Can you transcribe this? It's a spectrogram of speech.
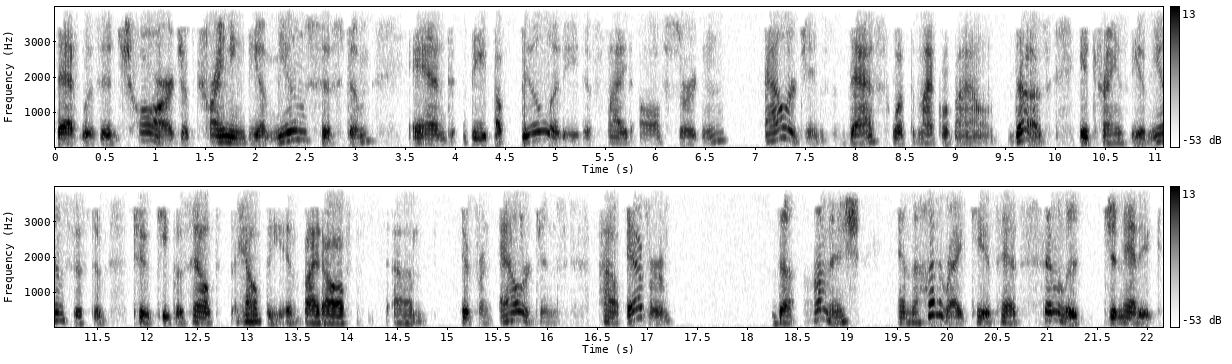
that was in charge of training the immune system and the ability to fight off certain allergens. That's what the microbiome does. It trains the immune system to keep us health, healthy and fight off um, different allergens. However, the Amish and the Hutterite kids had similar genetic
